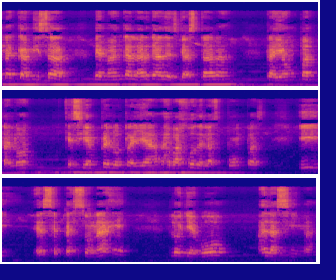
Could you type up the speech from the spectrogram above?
una camisa de manga larga desgastada, traía un pantalón que siempre lo traía abajo de las pompas y ese personaje lo llevó a la cima,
